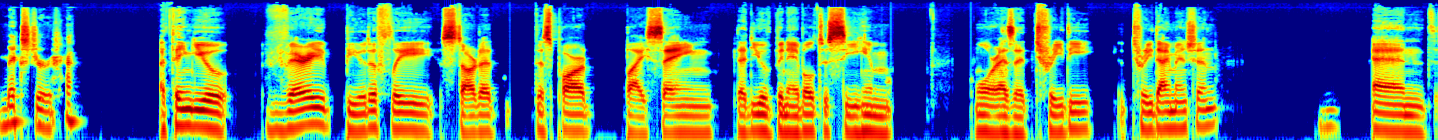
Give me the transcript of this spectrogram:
mixture. I think you very beautifully started this part by saying that you've been able to see him more as a 3D, three dimension. Mm-hmm. And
